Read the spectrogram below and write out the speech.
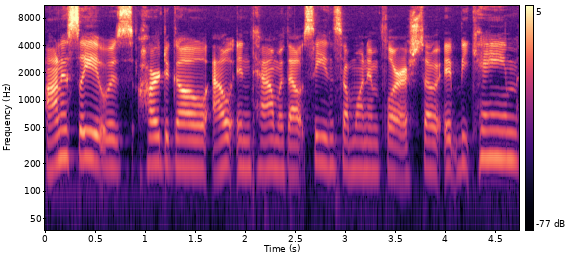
honestly, it was hard to go out in town without seeing someone in Flourish. So it became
